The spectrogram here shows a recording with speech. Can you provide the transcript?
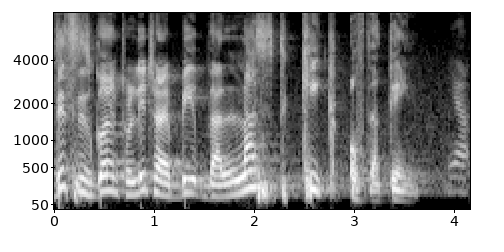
This is going to literally be the last kick of the game. Yeah.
